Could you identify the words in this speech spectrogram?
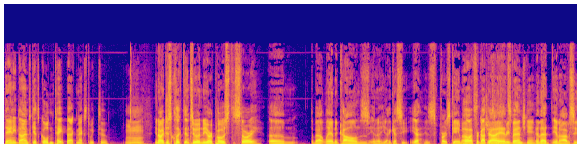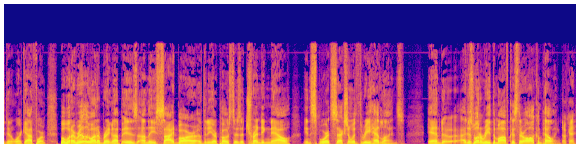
Danny Dimes gets golden tape back next week too. You know, I just clicked into a New York Post story um, about Landon Collins. You know, he, I guess he, yeah, his first game. Oh, I forgot the forgot this was Giants, revenge game. and that you know obviously didn't work out for him. But what I really want to bring up is on the sidebar of the New York Post. There's a trending now in sports section with three headlines, and uh, I just want to read them off because they're all compelling. Okay.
